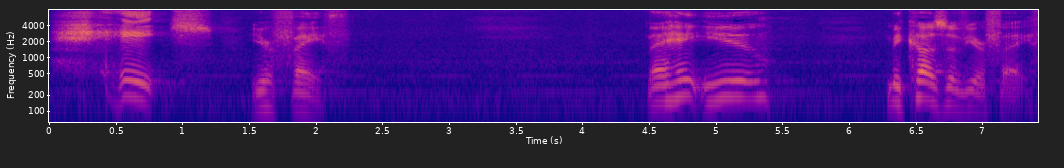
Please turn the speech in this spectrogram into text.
hates your faith. They hate you because of your faith.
